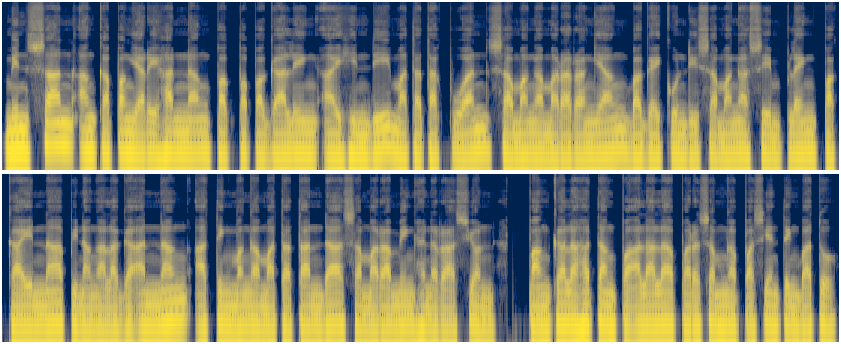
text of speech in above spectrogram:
Minsan ang kapangyarihan ng pagpapagaling ay hindi matatakpuan sa mga mararangyang bagay kundi sa mga simpleng pagkain na pinangalagaan ng ating mga matatanda sa maraming henerasyon pangkalahatang paalala para sa mga pasyenteng bato.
